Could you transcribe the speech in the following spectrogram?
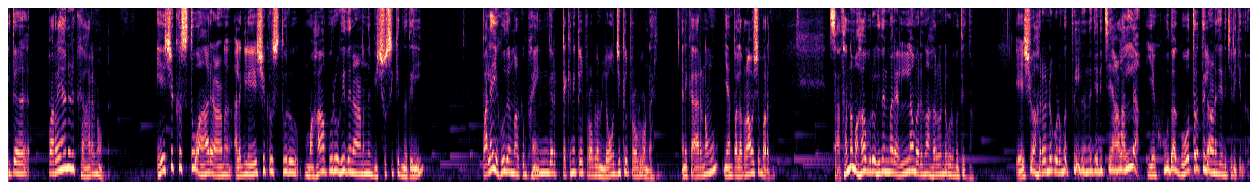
ഇത് പറയാനൊരു കാരണമുണ്ട്. യേശുക്രിസ്തു ആരാണ്? അല്ലെങ്കിൽ യേശുക്രിസ്തു ഒരു മഹാപുരോഹിതനാണെന്ന് വിശ്വസിക്കുന്നതിൽ പല യഹൂദന്മാർക്കും ഭയങ്കര ടെക്നിക്കൽ പ്രോബ്ലം ലോജിക്കൽ പ്രോബ്ലം ഉണ്ടായിരുന്നു. അതിന് കാരണവും ഞാൻ പല പ്രാവശ്യം പറഞ്ഞു. സാധാരണ മഹാപുരോഹിതന്മാരെല്ലാം വരുന്ന അഹരോന്റെ കുടുംബത്തിൽ നിന്നാണ്. യേശു അഹരോന്റെ കുടുംബത്തിൽ നിന്ന് ജനിച്ചയാളല്ല യഹൂദ ഗോത്രത്തിലാണ് ജനിച്ചിരിക്കുന്നത്.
